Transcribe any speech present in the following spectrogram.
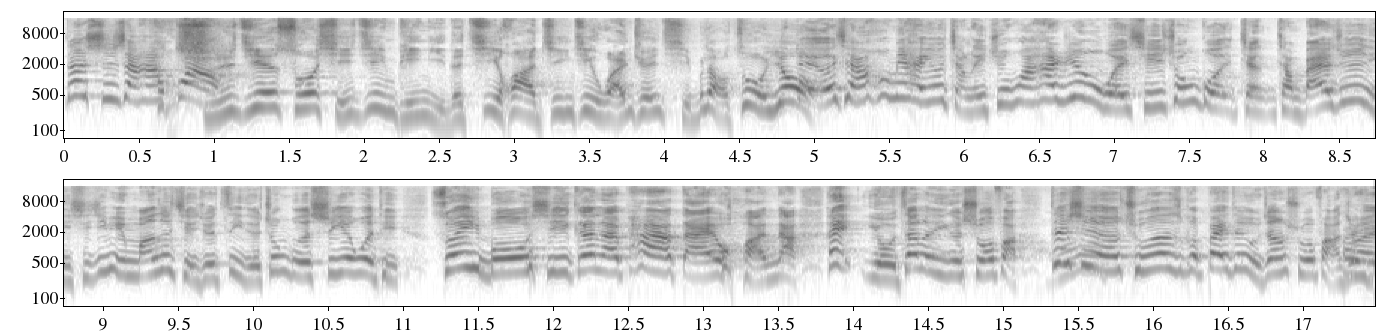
但事实上，他话直接说习近平，你的计划经济完全起不了作用。对，而且他后面还有讲了一句话，他认为其实中国讲讲白了就是你习近平忙着解决自己的中国的失业问题，所以没时间来怕台湾呐。嘿，有这样的一个说法。但是呢，除了这个拜登有这样说法之外，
